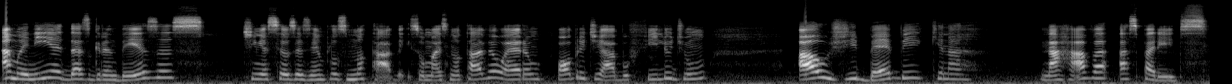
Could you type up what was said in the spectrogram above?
A mania das grandezas tinha seus exemplos notáveis. O mais notável era um pobre diabo, filho de um algibebe que na, narrava as paredes.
